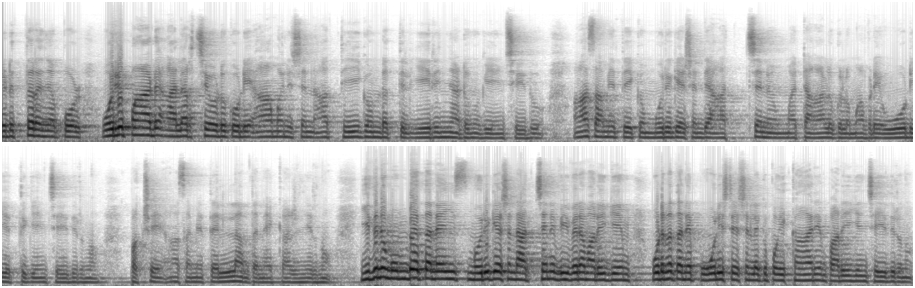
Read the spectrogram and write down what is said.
എടുത്തെറിഞ്ഞപ്പോൾ ഒരുപാട് അലർച്ചയോടുകൂടി ആ മനുഷ്യൻ ആ തീകൊണ്ടത്തിൽ എരിഞ്ഞടങ്ങുകയും ചെയ്തു. ആ സമയത്തേക്കും മുരുകേശന്റെ അച്ഛനും മറ്റാളുകളും അവിടെ ഓടിയെത്തുകയും ചെയ്തിരുന്നു. പക്ഷേ ആ സമയത്ത് എല്ലാം തന്നെ കഴിഞ്ഞിരുന്നു. ഇതിനു മുമ്പേ തന്നെ ഈ മുരുകേശന്റെ അച്ഛന് വിവരം അറിയുകയും ഉടനെ തന്നെ പോലീസ് സ്റ്റേഷനിലേക്ക് പോയി കാര്യം പറയുകയും ചെയ്തിരുന്നു.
